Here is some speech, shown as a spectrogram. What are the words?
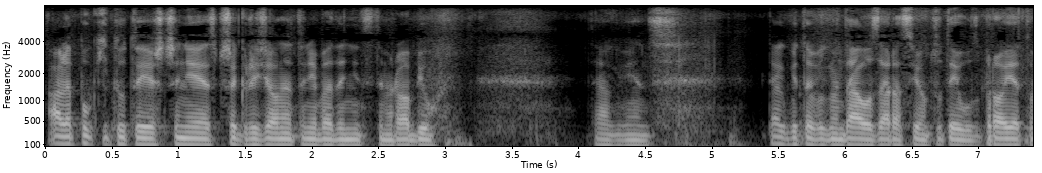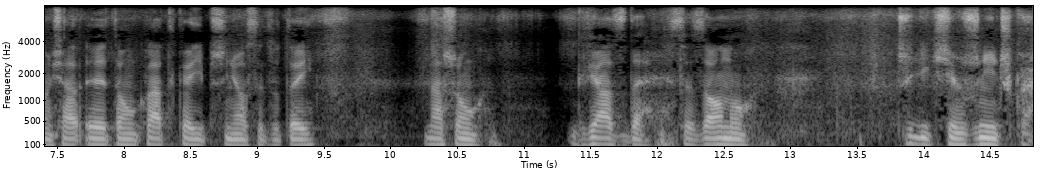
ale póki tutaj jeszcze nie jest przegryzione, to nie będę nic z tym robił. Tak więc tak by to wyglądało. Zaraz ją tutaj uzbroję, tą, y, tą klatkę i przyniosę tutaj naszą gwiazdę sezonu, czyli księżniczkę.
